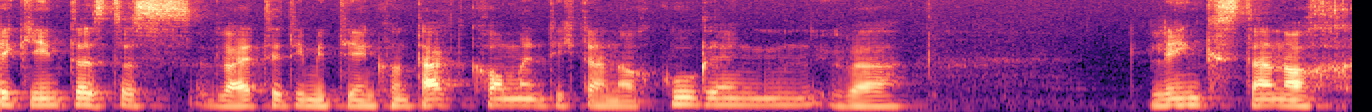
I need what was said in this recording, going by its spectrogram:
beginnt das, dass Leute, die mit dir in Kontakt kommen, dich dann auch googeln, über Links dann auch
